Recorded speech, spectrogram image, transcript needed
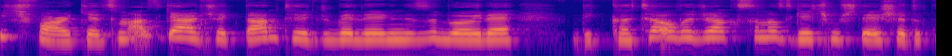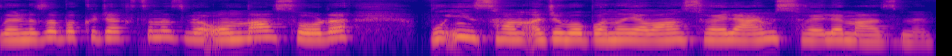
hiç fark etmez. Gerçekten tecrübelerinizi böyle dikkate alacaksınız. Geçmişte yaşadıklarınıza bakacaksınız ve ondan sonra bu insan acaba bana yalan söyler mi söylemez mi?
